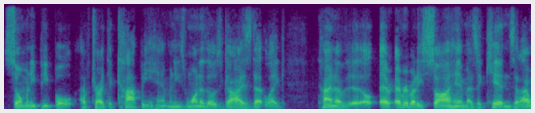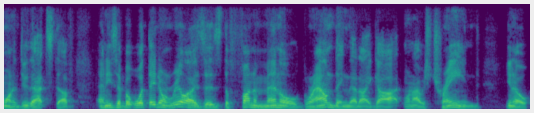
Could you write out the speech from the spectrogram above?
so many people have tried to copy him and he's one of those guys that like kind of uh, everybody saw him as a kid and said I want to do that stuff and he said, but what they don't realize is the fundamental grounding that I got when I was trained you know,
